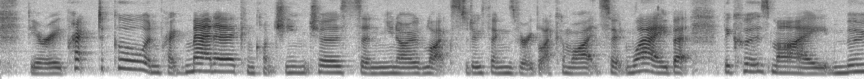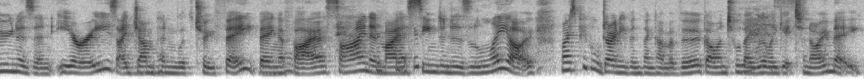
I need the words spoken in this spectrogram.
very practical and pragmatic and conscientious, and you know likes to do things very black and white, certain way. But because my moon is in Aries, I jump in with two feet, being a fire sign, and my ascendant is in Leo. Most people don't even think I'm a Virgo until they really get to know me.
